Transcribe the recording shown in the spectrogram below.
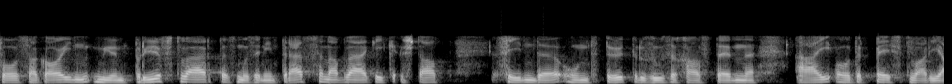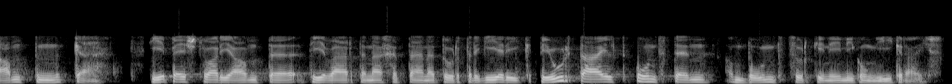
von Sagain müssen geprüft werden. Es muss eine Interessenabwägung stattfinden und dort daraus kann es dann ein oder beste Varianten geben. Die beste Varianten, die werden nachher dann durch die Regierung beurteilt und dann am Bund zur Genehmigung eingereicht.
